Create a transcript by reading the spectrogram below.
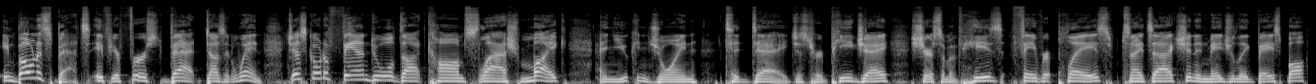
in bonus bets if your first bet doesn't win. Just go to fanduel.com slash Mike and you can join today. Just heard PJ share some of his favorite plays tonight's action in Major League Baseball.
